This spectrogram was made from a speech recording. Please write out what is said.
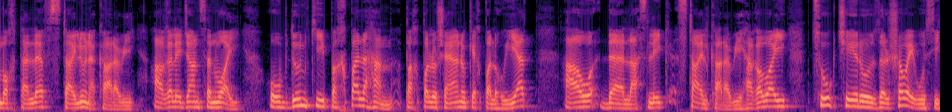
مختلف سټایلونه کاروي اغلی جانسن وایي اوبدونکي په خپل هم په خپل شیانو کې خپل هویت او د لاسلیک سټایل کاروي هغه وایي څوک چې روزل شوی اوسي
